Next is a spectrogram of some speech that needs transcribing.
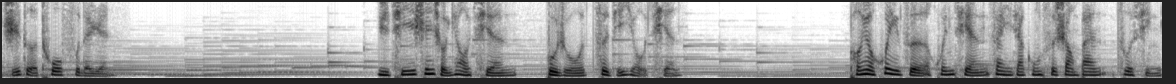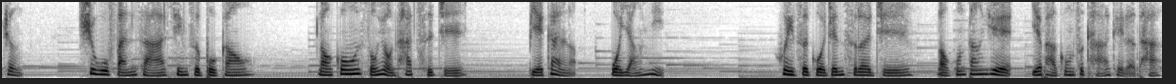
值得托付的人。与其伸手要钱。不如自己有钱。朋友惠子婚前在一家公司上班做行政，事务繁杂，薪资不高。老公怂恿她辞职，别干了，我养你。惠子果真辞了职，老公当月也把工资卡给了她。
